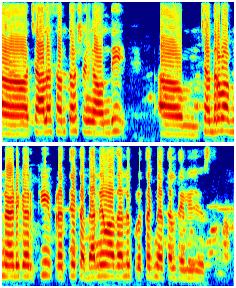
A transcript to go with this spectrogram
ఆ, చాలా సంతోషంగా ఉంది. చంద్రబాబు నాయుడు గారికి ప్రత్యేక ధన్యవాదాలు కృతజ్ఞతలు తెలియజేస్తున్నాను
